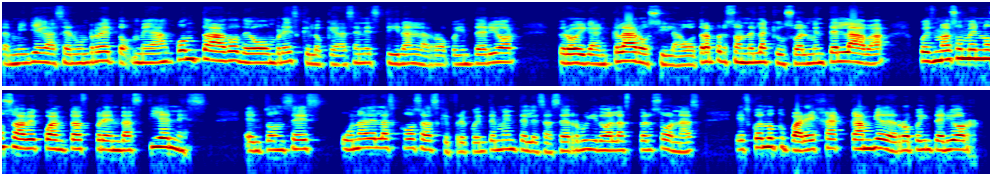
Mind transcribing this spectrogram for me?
también llega a ser un reto. Me han contado de hombres que lo que hacen es tiran la ropa interior, pero oigan, claro, si la otra persona es la que usualmente lava, pues más o menos sabe cuántas prendas tienes. Entonces, una de las cosas que frecuentemente les hace ruido a las personas es cuando tu pareja cambia de ropa interior.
